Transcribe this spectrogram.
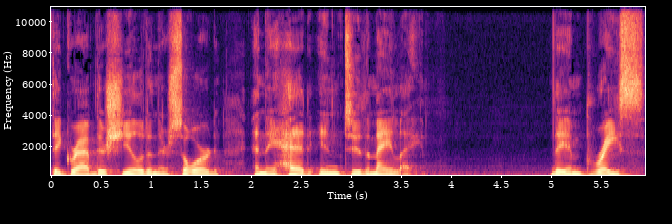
they grab their shield and their sword, and they head into the melee. They embrace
